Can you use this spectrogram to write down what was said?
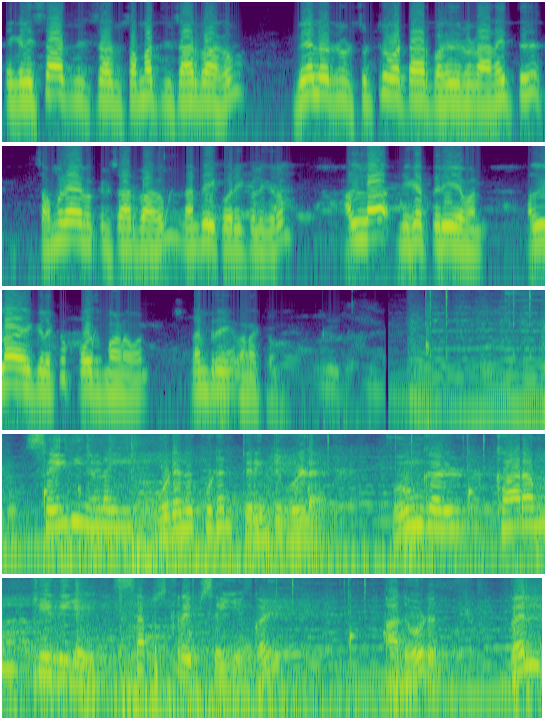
எங்கள் இஸ்லாத்தின் சமத்தின் சார்பாகவும் வேலூர் சுற்று வட்டார பகுதியினுடைய அனைத்து சமுதாய மக்கள் சார்பாகவும் நன்றியை கோரிக்கொள்கிறோம். அல்லாஹ் மிகப்பெரியவன். அல்லாஹ் எங்களுக்கு போதுமானவன். நன்றி வணக்கம். செய்திகளை உடனுக்குடன் தெரிந்து கொள்ள உங்கள் கரம் டிவியை சப்ஸ்கிரைப் செய்யுங்கள். அதோடு பெல்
